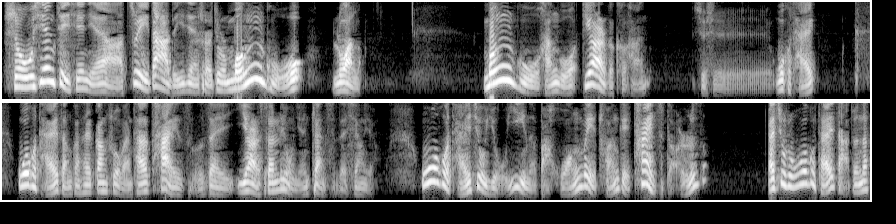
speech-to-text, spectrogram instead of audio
首先，这些年啊，最大的一件事就是蒙古乱了。蒙古汗国第二个可汗就是窝阔台。窝阔台，咱刚才刚说完，他的太子在一二三六年战死在襄阳，窝阔台就有意呢把皇位传给太子的儿子，哎，就是窝阔台打算呢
